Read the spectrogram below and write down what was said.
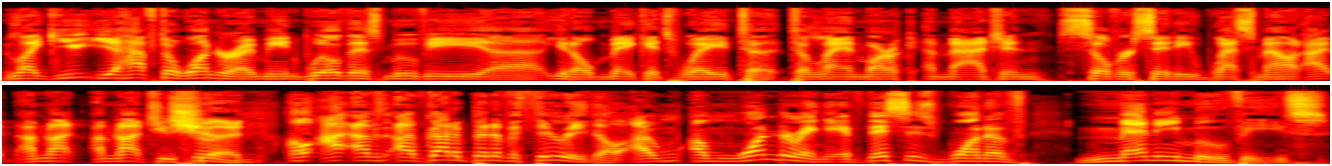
like you, you have to wonder. I mean, will this movie, uh, you know, make its way to, to landmark? Imagine Silver City, Westmount. I, I'm not. I'm not too sure. Oh, I, I've, I've got a bit of a theory though. I'm, I'm wondering if this is one of many movies.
